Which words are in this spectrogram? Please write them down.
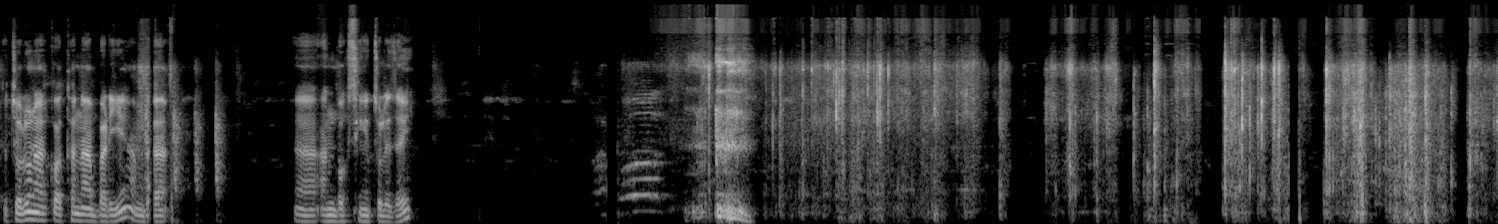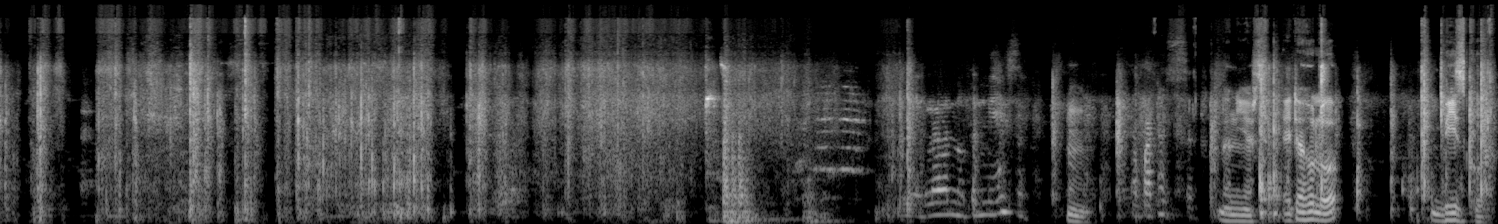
তো চলুন আর কথা না বাড়িয়ে আমরা আনবক্সিংয়ে চলে যাই। এগুলো আবার নতুন নিয়ে আসছে হুম, না নিয়ে আসছি। এটা হলো বীজ গুড়।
